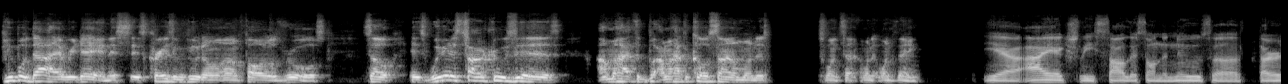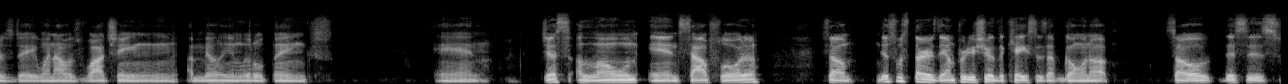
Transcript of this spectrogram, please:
people die every day, and it's it's crazy when people don't um, follow those rules. So, as weird as Tom Cruise is, I'm gonna have to I'm gonna have to co-sign him on this one time, one, one thing. Yeah, I actually saw this on the news uh Thursday when I was watching A Million Little Things. And just alone in South Florida. So this was Thursday. I'm pretty sure the cases have gone up. So this is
